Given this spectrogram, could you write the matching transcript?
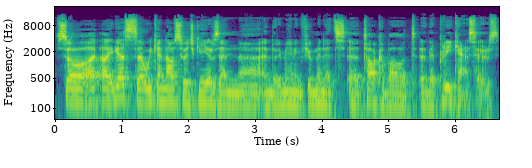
So I, I guess uh, we can now switch gears and uh, in the remaining few minutes uh, talk about uh, the precancers,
